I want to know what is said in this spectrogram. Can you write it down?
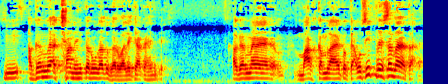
कि अगर मैं अच्छा नहीं करूँगा तो घर वाले क्या कहेंगे? अगर मैं मार्क्स कम लाए तो क्या उसी प्रेशर में रहता है?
